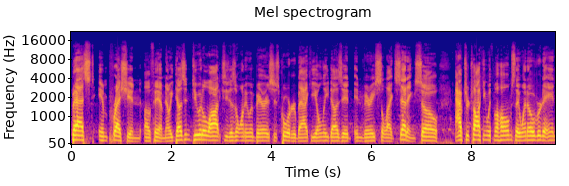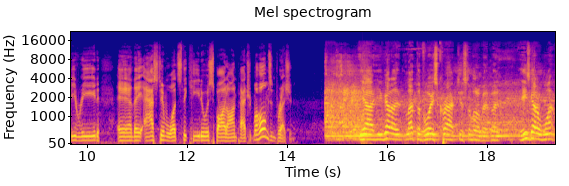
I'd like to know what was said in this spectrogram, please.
best impression of him. Now he doesn't do it a lot because he doesn't want to embarrass his quarterback. He only does it in very select settings. So after talking with Mahomes, they went over to Andy Reid and they asked him what's the key to a spot on Patrick Mahomes impression. Yeah, you got to let the voice crack just a little bit, but he's got a one.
